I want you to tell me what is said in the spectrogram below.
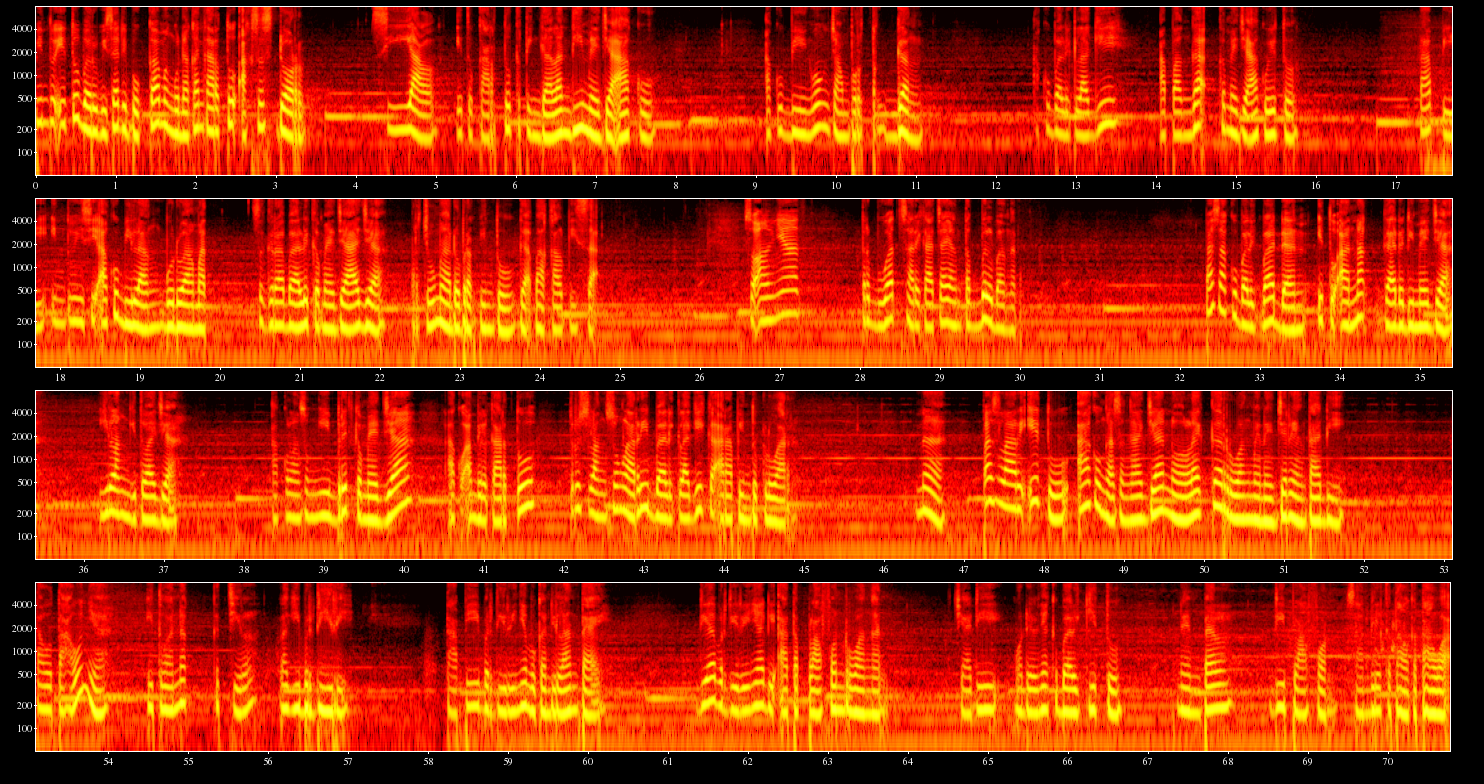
Pintu itu baru bisa dibuka menggunakan kartu akses door. Sial, itu kartu ketinggalan di meja aku. Aku bingung campur tegang. Aku balik lagi, apa enggak ke meja aku itu. Tapi intuisi aku bilang bodo amat, segera balik ke meja aja. Percuma dobrak pintu, gak bakal bisa. Soalnya terbuat sari kaca yang tebel banget. Pas aku balik badan, itu anak gak ada di meja. Hilang gitu aja. Aku langsung ngibrit ke meja, aku ambil kartu, terus langsung lari balik lagi ke arah pintu keluar. Nah, pas lari itu, aku gak sengaja nolek ke ruang manajer yang tadi. Tahu-taunya, itu anak kecil lagi berdiri. Tapi berdirinya bukan di lantai. Dia berdirinya di atap plafon ruangan. Jadi modelnya kebalik gitu. Nempel di plafon sambil ketawa-ketawa.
